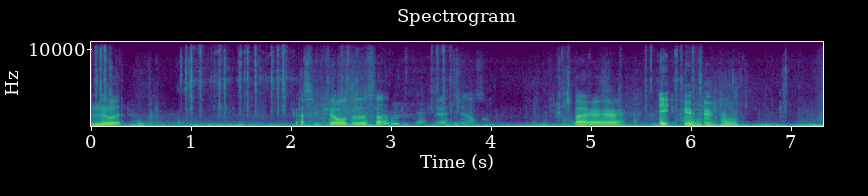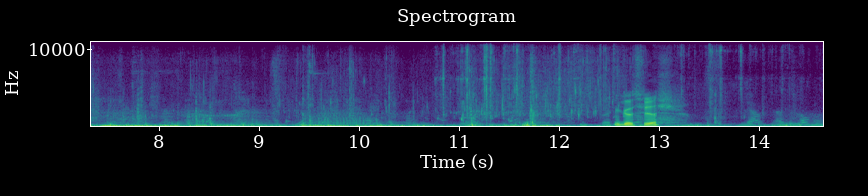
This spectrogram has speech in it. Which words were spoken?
Knew it. Got some shoulders or something? Yeah, Chelsea. Right, right, right. Hey, here, here. Good fish. Yep, that's a good one.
